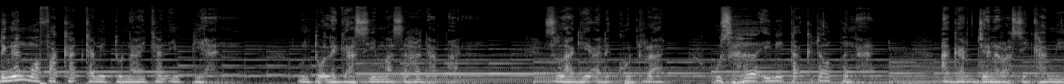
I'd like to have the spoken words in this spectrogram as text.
Dengan muafakat kami tunaikan impian untuk legasi masa hadapan. Selagi ada kudrat, usaha ini tak kenal penat agar generasi kami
